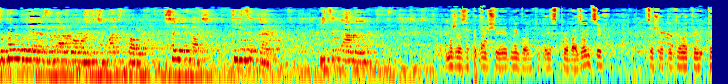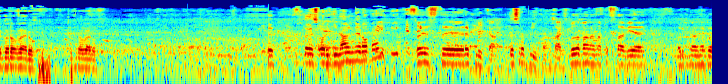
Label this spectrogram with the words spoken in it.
Zupełnie za darmo możecie się Państwo przejechać tricyklem, bicyklami, Może zapytam się jednego tutaj z prowadzących coś o ten temat te, tego roweru, tych rowerów. To jest oryginalny rower? To jest e, replika. To jest replika. Tak, zbudowana na podstawie oryginalnego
